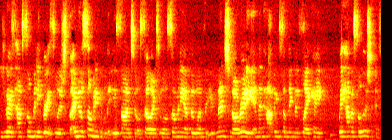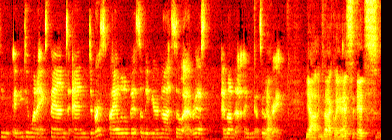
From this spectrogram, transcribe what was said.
you guys have so many great solutions. I know so many people that use Zontool, Seller Tool, so many of the ones that you've mentioned already, and then having something that's like, hey, we have a solution if you if you do want to expand and diversify a little bit so that you're not so at risk. I love that. I think that's really yeah. great. Yeah, exactly. And it's it's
